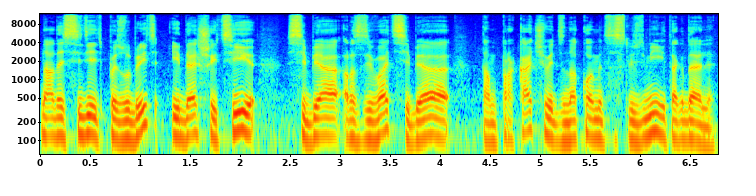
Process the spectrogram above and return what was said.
Надо сидеть, позубрить и дальше идти себя развивать, себя там прокачивать, знакомиться с людьми и так далее.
